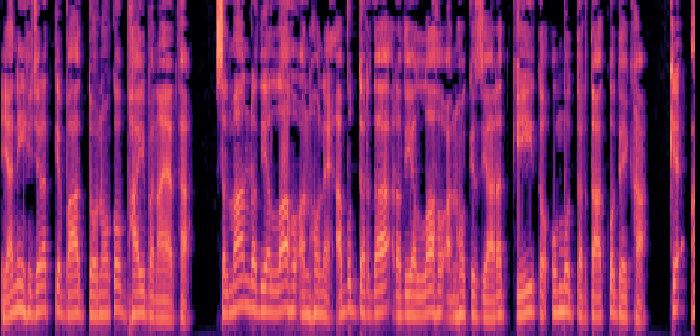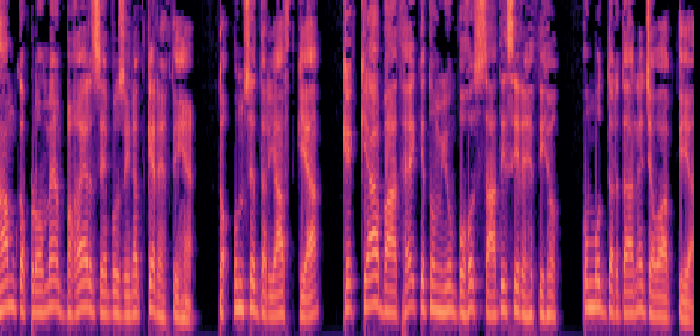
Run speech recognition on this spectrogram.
یعنی ہجرت کے بعد دونوں کو بھائی بنایا تھا۔ سلمان رضی اللہ عنہ نے ابو دردا رضی اللہ عنہ کی زیارت کی تو ام الدردا کو دیکھا۔ کہ عام کپڑوں میں بغیر زیب و زینت کے رہتی ہیں۔ تو ان سے دریافت کیا کہ کیا بات ہے کہ تم یوں بہت سادی سی رہتی ہو؟ ام الدردا نے جواب دیا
